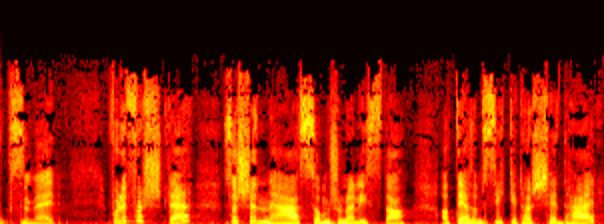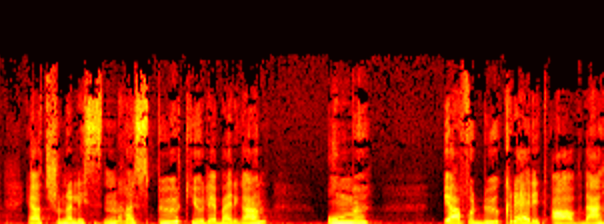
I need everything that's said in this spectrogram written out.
oppsummere. For det første så skjønner jeg som journalist da, at det som sikkert har skjedd her, er at journalisten har spurt Julie Bergan om ja, for du kler ikke av deg.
